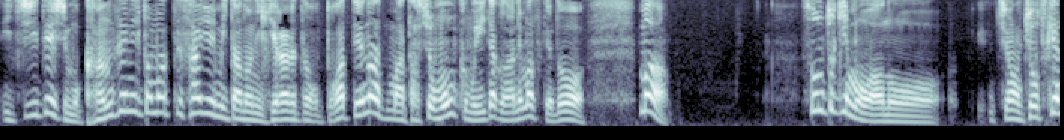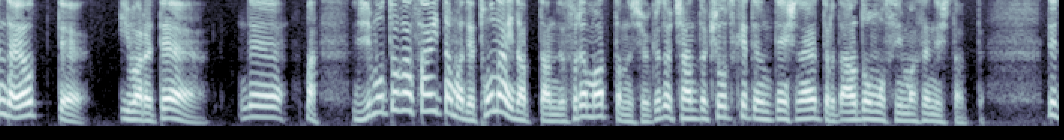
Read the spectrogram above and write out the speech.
一時停止も完全に止まって左右見たのに切られたとかっていうのは、まあ多少文句も言いたくなりますけど、まあ、その時もあの、違う、気をつけんだよって言われて、で、まあ、地元が埼玉で都内だったんで、それもあったんでしょうけど、ちゃんと気をつけて運転しないよって言われて、あ、どうもすいませんでしたって。で、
